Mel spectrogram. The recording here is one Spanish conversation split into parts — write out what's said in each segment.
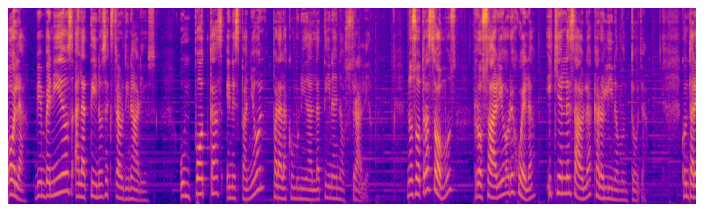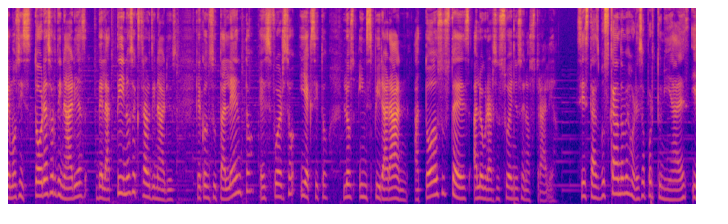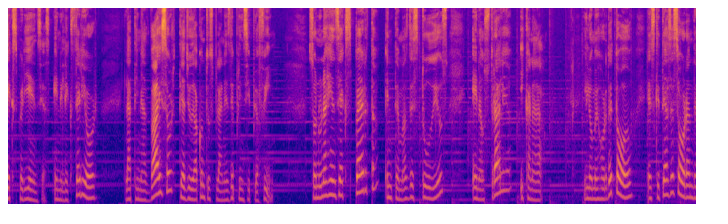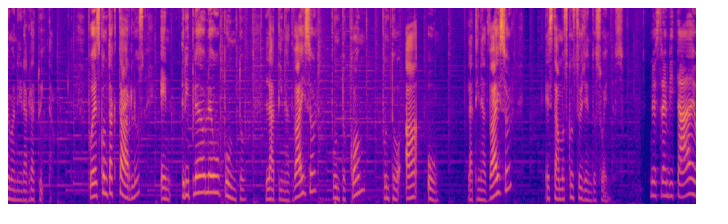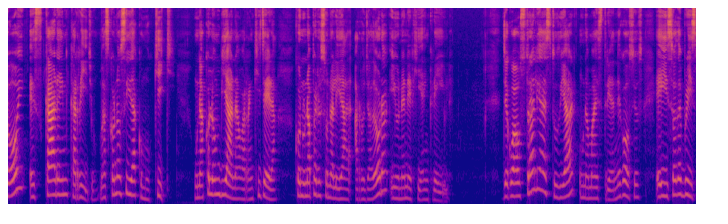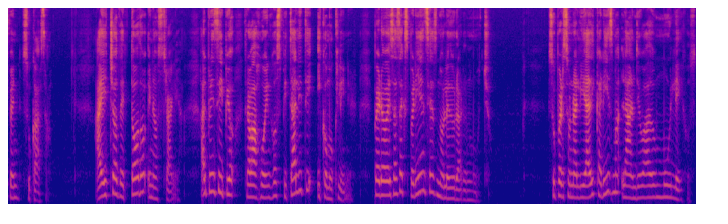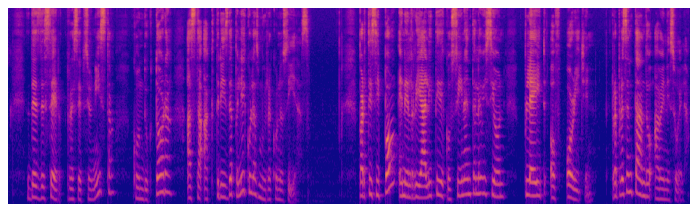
Hola, bienvenidos a Latinos Extraordinarios, un podcast en español para la comunidad latina en Australia. Nosotras somos Rosario Orejuela y quien les habla, Carolina Montoya. Contaremos historias ordinarias de latinos extraordinarios que con su talento, esfuerzo y éxito los inspirarán a todos ustedes a lograr sus sueños en Australia. Si estás buscando mejores oportunidades y experiencias en el exterior, Latin Advisor te ayuda con tus planes de principio a fin. Son una agencia experta en temas de estudios en Australia y Canadá. Y lo mejor de todo es que te asesoran de manera gratuita. Puedes contactarlos en www.latinadvisor.com.au. Latin Advisor, estamos construyendo sueños. Nuestra invitada de hoy es Karen Carrillo, más conocida como Kiki una colombiana barranquillera con una personalidad arrolladora y una energía increíble. Llegó a Australia a estudiar una maestría en negocios e hizo de Brisbane su casa. Ha hecho de todo en Australia. Al principio trabajó en hospitality y como cleaner, pero esas experiencias no le duraron mucho. Su personalidad y carisma la han llevado muy lejos, desde ser recepcionista, conductora, hasta actriz de películas muy reconocidas. Participó en el reality de cocina en televisión Plate of Origin, representando a Venezuela.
